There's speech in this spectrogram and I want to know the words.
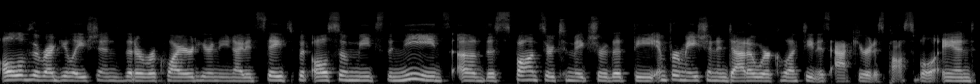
all of the regulations that are required here in the United States, but also meets the needs of the sponsor to make sure that the information and data we're collecting is accurate as possible and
